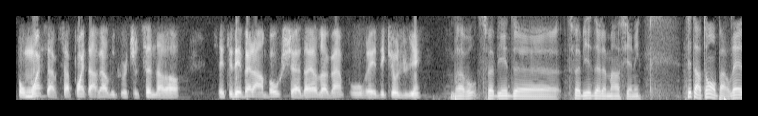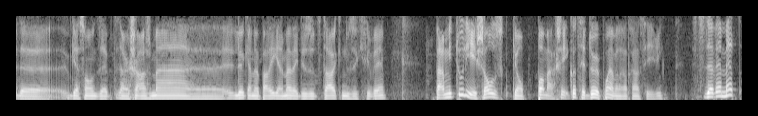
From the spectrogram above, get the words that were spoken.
pour moi, ça, pointe envers Luke Richardson. Alors, été des belles embauches euh, derrière le banc pour aider Claude Julien. Bravo, tu fais bien de, tu fais bien de le mentionner. Tu sais, tantôt, on parlait de. Gasson disait un changement. Euh, Luc en a parlé également avec des auditeurs qui nous écrivaient. Parmi toutes les choses qui n'ont pas marché, écoute, c'est deux points avant de rentrer en série. Si tu devais mettre.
